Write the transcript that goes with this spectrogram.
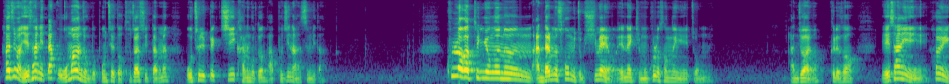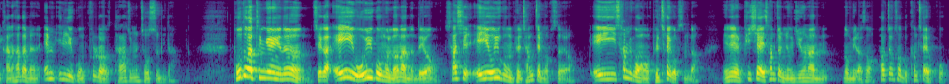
하지만 예산이 딱 5만원 정도 본체에 더 투자할 수 있다면 5600G 가는 것도 나쁘지는 않습니다. 쿨러 같은 경우는 안 달면 소음이 좀 심해요. 얘네 기본 쿨러 성능이 좀 안 좋아요. 그래서 예산이 허용이 가능하다면 M120 쿨러로 달아주면 좋습니다 보드 같은 경우에는 제가 A520을 넣어놨는데요 사실 A520은 별 장점이 없어요 A320하고 별 차이가 없습니다 얘네 PCI 3.0 지원한 놈이라서 확장성도 큰 차이 없고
